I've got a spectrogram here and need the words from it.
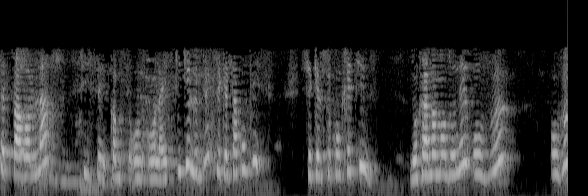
cette parole-là, si c'est comme on l'a expliqué, le but, c'est qu'elle s'accomplisse, c'est qu'elle se concrétise. Donc à un moment donné, on veut, on veut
